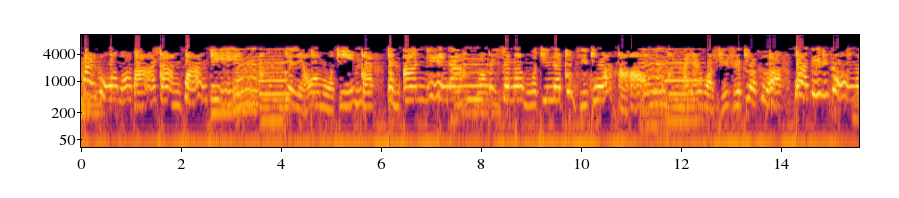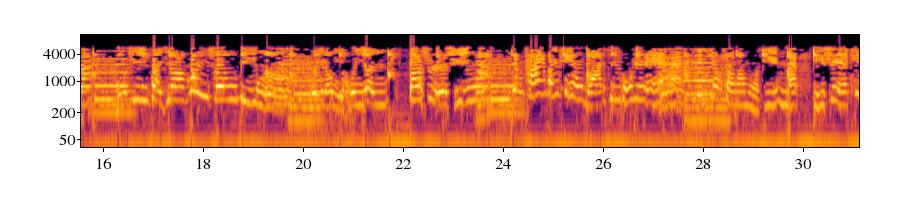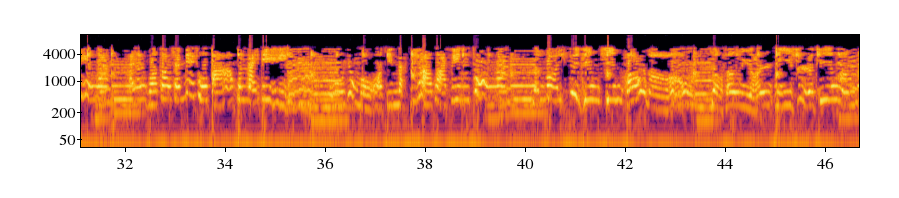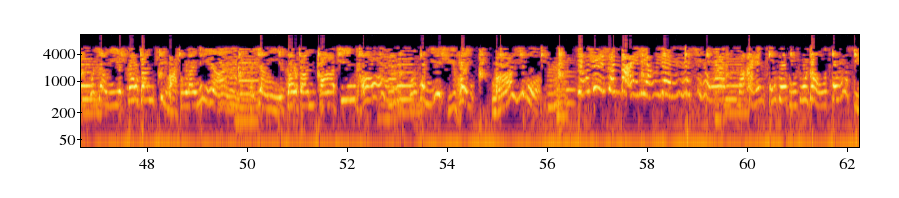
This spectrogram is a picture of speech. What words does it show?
迈过我把上房进，见了母亲啊，问安宁啊。我问声啊，母亲啊，身体可好？孩儿我时时刻刻挂心中啊。母亲在家没生病啊，为了你。婚姻大事情啊。英台闻听我的心不悦，先叫声啊母亲呐，你是听啊，孩儿我高山念书把婚来定，不用母亲呐，你老挂心中啊。人外一听心好恼，叫声女儿你是听啊，我让你高山去把书来念，让你高山把亲成。我问你许配哪一个？就是三代两人情，我二人同桌读书又同许，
